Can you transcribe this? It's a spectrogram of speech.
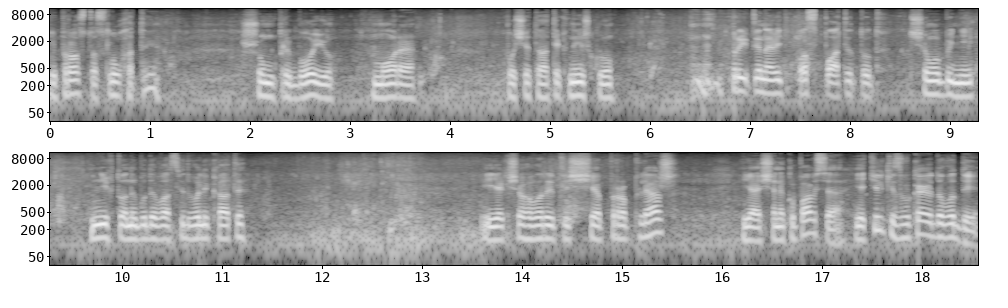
і просто слухати шум прибою, море, почитати книжку, прийти навіть поспати тут. Чому б ні? Ніхто не буде вас відволікати. І якщо говорити ще про пляж, я ще не купався, я тільки звикаю до води.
